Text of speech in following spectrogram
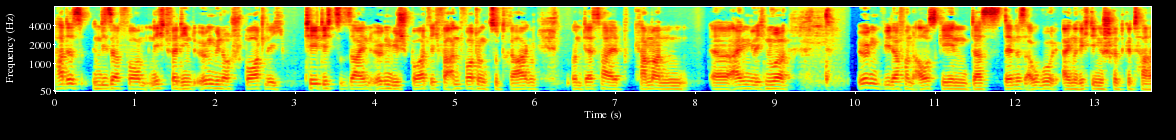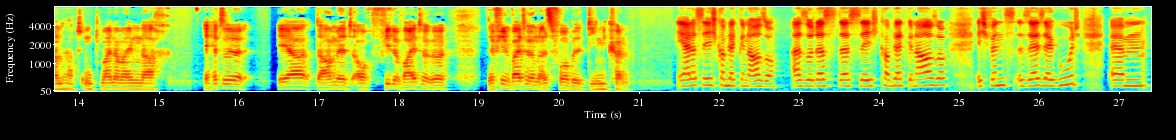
hat es in dieser Form nicht verdient, irgendwie noch sportlich tätig zu sein, irgendwie sportlich Verantwortung zu tragen. Und deshalb kann man äh, eigentlich nur irgendwie davon ausgehen, dass Dennis Aogo einen richtigen Schritt getan hat. Und meiner Meinung nach er hätte er damit auch viele weitere, der vielen weiteren als Vorbild dienen können. Ja, das sehe ich komplett genauso. Also das, das sehe ich komplett genauso. Ich finde es sehr, sehr gut. Ähm,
